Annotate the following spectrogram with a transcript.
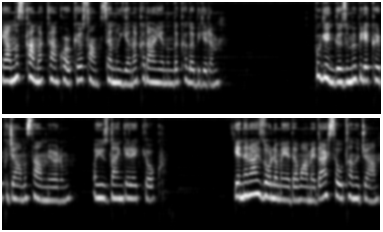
Yalnız kalmaktan korkuyorsan sen uyuyana kadar yanında kalabilirim. Bugün gözümü bile kırpacağımı sanmıyorum. O yüzden gerek yok. General zorlamaya devam ederse utanacağım.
